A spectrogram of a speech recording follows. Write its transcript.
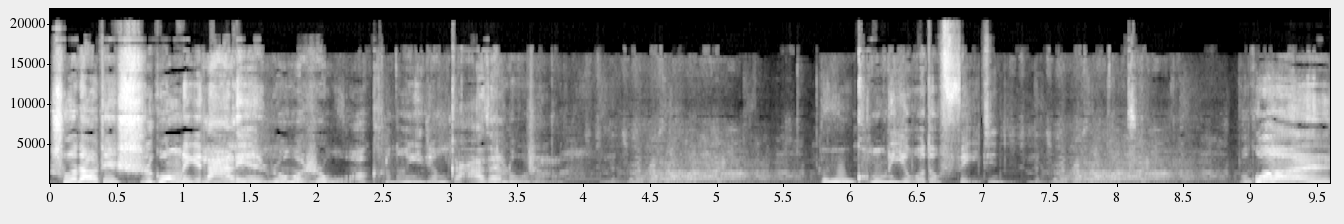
说到这十公里拉练，如果是我，可能已经嘎在路上了。五公里我都费劲。不过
